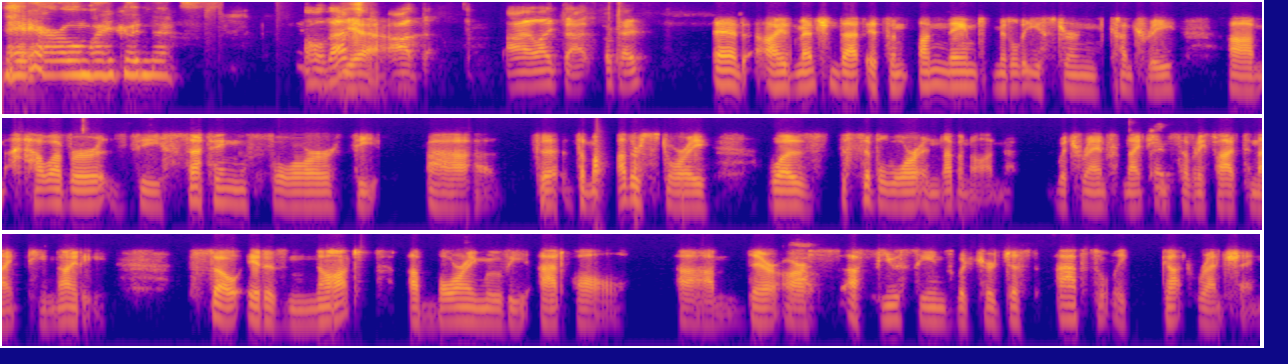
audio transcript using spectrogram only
there. Oh my goodness. Oh, that's yeah. odd. I like that. Okay. And I had mentioned that it's an unnamed Middle Eastern country. Um, however, the setting for the, uh, the, the mother story was the civil war in Lebanon, which ran from 1975 to 1990. So it is not a boring movie at all. Um, there are a few scenes which are just absolutely gut wrenching.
